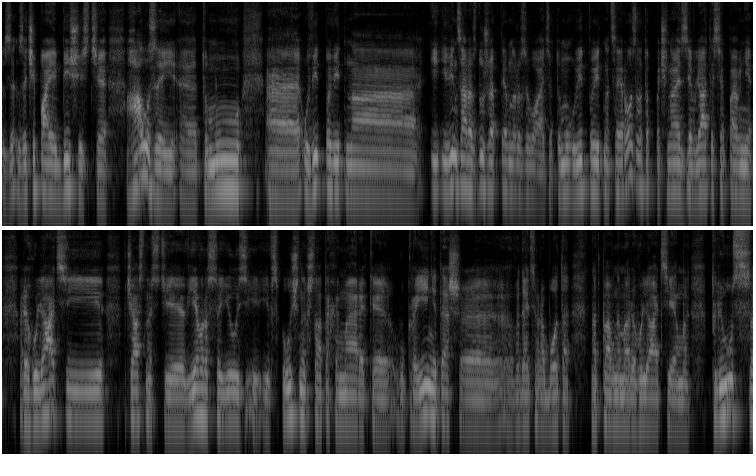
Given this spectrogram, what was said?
зачіпає більшість галузей, тому у відповідь на і він зараз дуже активно розвивається. Тому у відповідь на цей розвиток починають з'являтися певні регуляції, в частності в Євросоюзі і в Сполучених Штатах Америки, в Україні теж е, ведеться робота над певними регуляціями. Плюс е,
